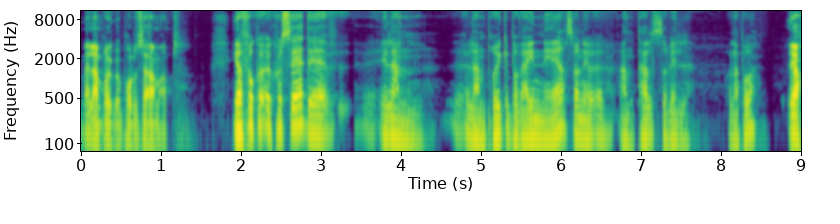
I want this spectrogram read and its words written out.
med landbruk og produsere mat. Ja, for hvordan er det i land, landbruket på vei ned, sånn i antall som vil holde på? Ja,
